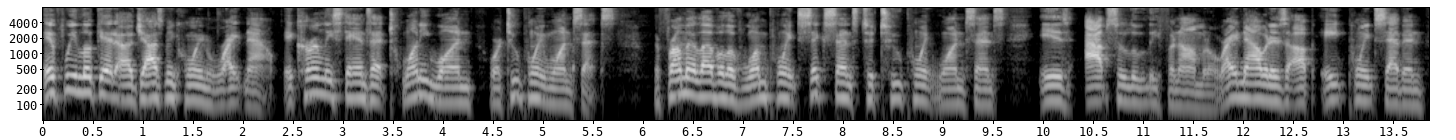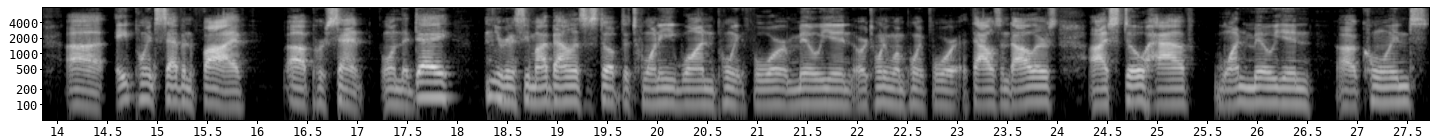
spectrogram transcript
if we look at uh, Jasmy Coin right now, it currently stands at 21 or 2.1 cents. From a level of 1.6 cents to 2.1 cents is absolutely phenomenal. Right now, it is up 8.7, uh, 8.75 uh, percent on the day. You're going to see my balance is still up to 21.4 million or 21.4 thousand dollars. I still have 1 million uh, coins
